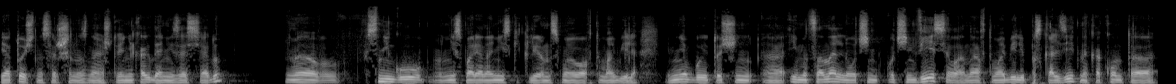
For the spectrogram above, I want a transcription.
Я точно совершенно знаю, что я никогда не засяду э, в снегу, несмотря на низкий клиренс моего автомобиля. И мне будет очень эмоционально, очень, очень весело на автомобиле поскользить на каком-то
